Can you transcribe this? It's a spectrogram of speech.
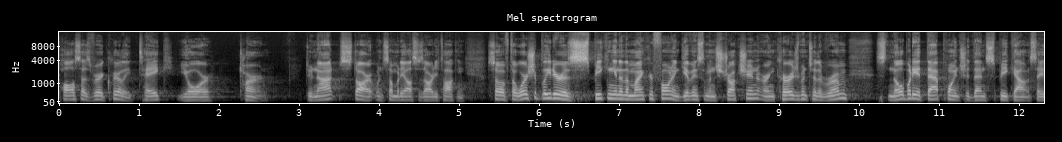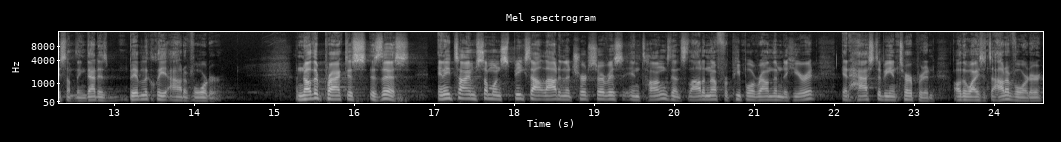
Paul says very clearly take your turn. Do not start when somebody else is already talking. So, if the worship leader is speaking into the microphone and giving some instruction or encouragement to the room, nobody at that point should then speak out and say something. That is biblically out of order. Another practice is this anytime someone speaks out loud in the church service in tongues and it's loud enough for people around them to hear it, it has to be interpreted. Otherwise, it's out of order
